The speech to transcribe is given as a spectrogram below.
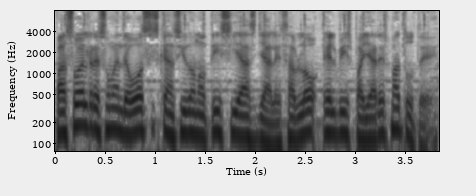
Pasó el resumen de voces que han sido noticias, ya les habló Elvis Payares Matute.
